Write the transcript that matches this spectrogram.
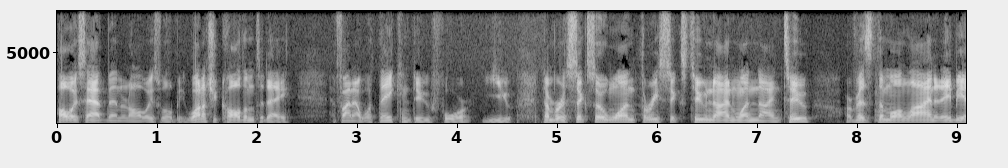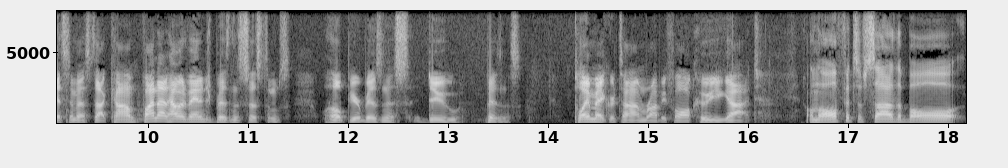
always have been and always will be. Why don't you call them today and find out what they can do for you? Number is 601 362 9192 or visit them online at absms.com. Find out how Advantage Business Systems will help your business do business. Playmaker time, Robbie Falk. Who you got? On the offensive side of the ball,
